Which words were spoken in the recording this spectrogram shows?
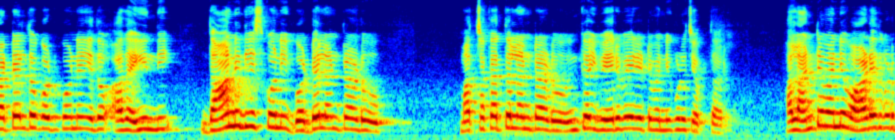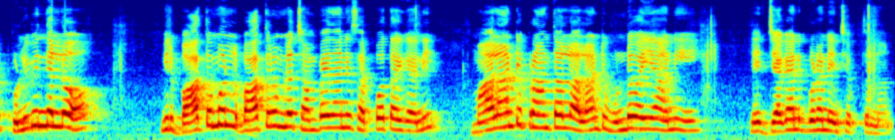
కట్టెలతో కొట్టుకొని ఏదో అది అయ్యింది దాన్ని తీసుకొని గొడ్డెలు అంటాడు మచ్చకత్తలు అంటాడు ఇంకా వేరే వేరేటివన్నీ కూడా చెప్తారు. అలాంటివన్నీ వాడేది కూడా పులివిందల్లో. మీరు బాత్రూమ్ బాత్రూంలో చంపేదానికి సరిపోతాయి కానీ మాలాంటి ప్రాంతాల్లో అలాంటివి ఉండవయ్యా అని నేను జగానికి కూడా నేను చెప్తున్నాను.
